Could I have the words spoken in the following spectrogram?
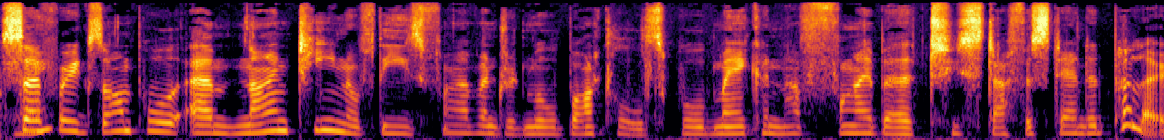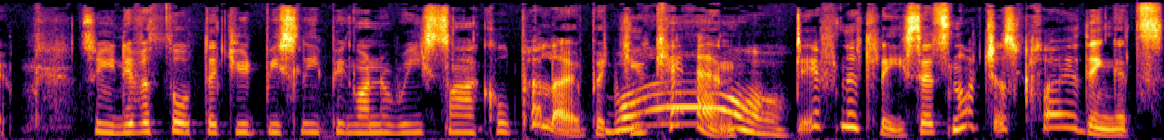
So, for example, um, 19 of these 500 ml bottles will make enough fiber to stuff a standard pillow. So, you never thought that you'd be sleeping on a recycled pillow, but you can definitely. So, it's not just clothing; it's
